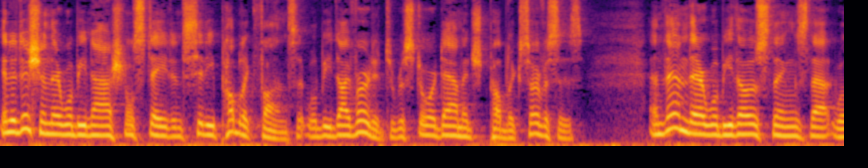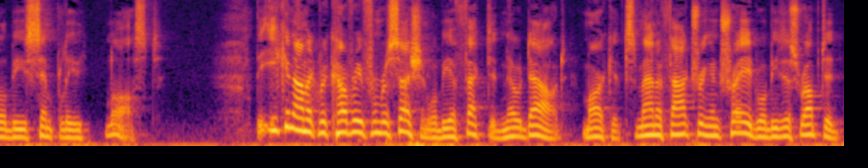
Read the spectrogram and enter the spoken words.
In addition, there will be national, state, and city public funds that will be diverted to restore damaged public services. And then there will be those things that will be simply lost. The economic recovery from recession will be affected, no doubt. Markets, manufacturing, and trade will be disrupted.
